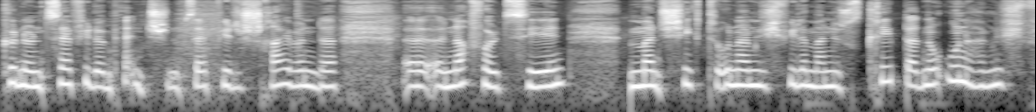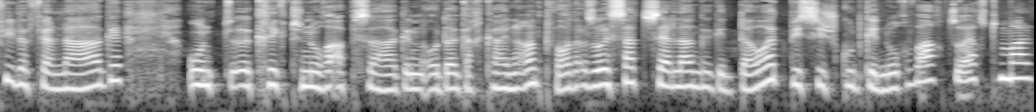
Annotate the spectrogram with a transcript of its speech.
können sehr viele Menschen, sehr viele Schreibende äh, nachvollziehen. Man schickt unheimlich viele Manuskripte an unheimlich viele Verlage und äh, kriegt nur Absagen oder gar keine Antwort. Also es hat sehr lange gedauert, bis ich gut genug war zuerst einmal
